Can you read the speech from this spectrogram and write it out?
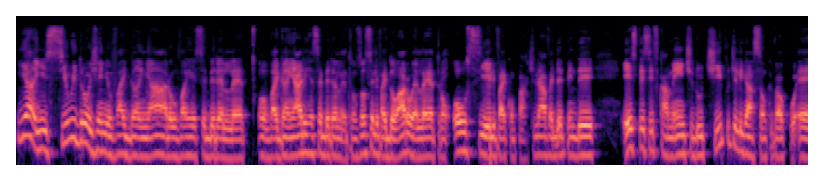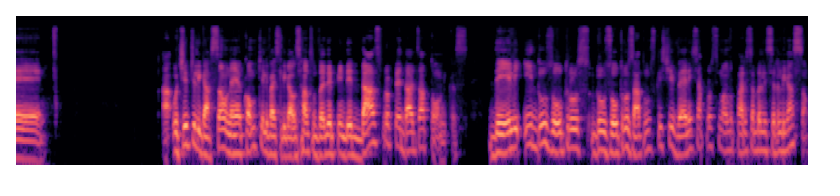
E aí, se o hidrogênio vai ganhar ou vai receber elétrons, ou vai ganhar e receber elétrons, ou se ele vai doar o elétron, ou se ele vai compartilhar, vai depender especificamente do tipo de ligação que vai é, o tipo de ligação, né, como que ele vai se ligar aos átomos, vai depender das propriedades atômicas dele e dos outros, dos outros átomos que estiverem se aproximando para estabelecer a ligação.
